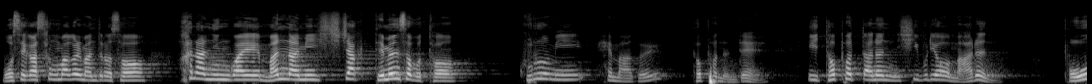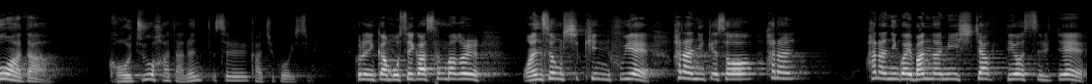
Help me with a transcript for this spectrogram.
모세가 성막을 만들어서 하나님과의 만남이 시작되면서부터 구름이 해막을 덮었는데 이 덮었다는 히브리어 말은 보호하다, 거주하다는 뜻을 가지고 있습니다. 그러니까 모세가 성막을 완성시킨 후에 하나님께서 하나, 하나님과의 만남이 시작되었을 때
